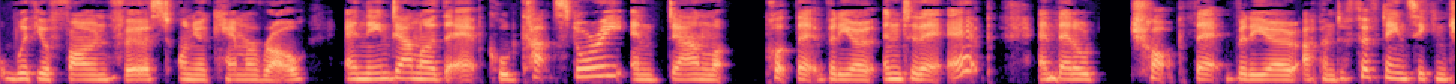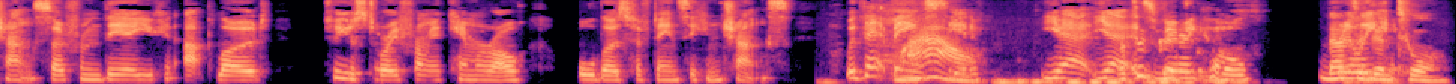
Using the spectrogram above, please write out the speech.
with your phone first on your camera roll and then download the app called Cut Story and download, put that video into that app and that'll chop that video up into 15 second chunks. So from there you can upload to your story from your camera roll all those 15 second chunks. With that being wow. said, yeah, yeah, That's it's very tool. cool. That's really, a good tool.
